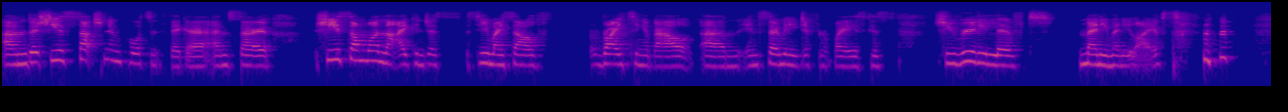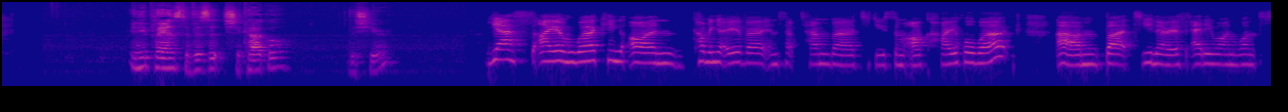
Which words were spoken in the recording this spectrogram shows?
um, but she is such an important figure and so she is someone that i can just see myself writing about um, in so many different ways because she really lived many, many lives. Any plans to visit Chicago this year? Yes, I am working on coming over in September to do some archival work. Um, but, you know, if anyone wants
